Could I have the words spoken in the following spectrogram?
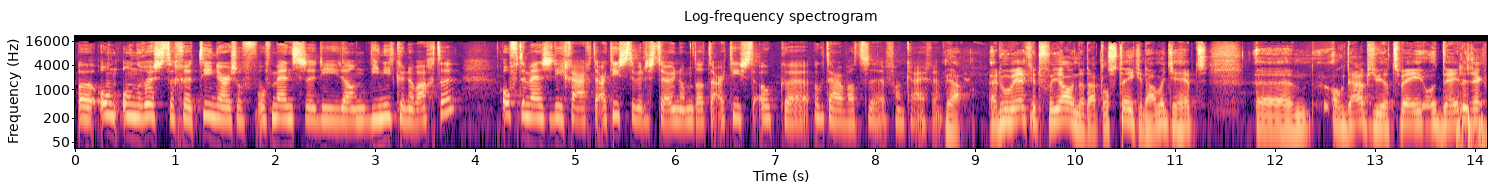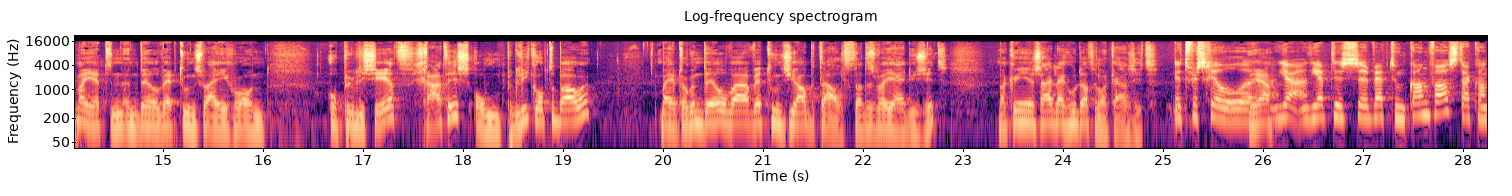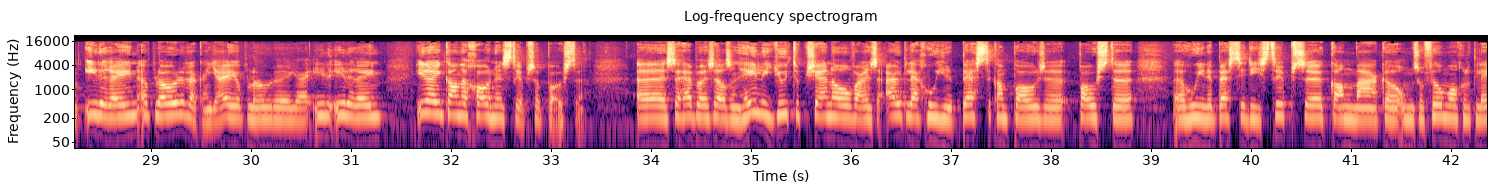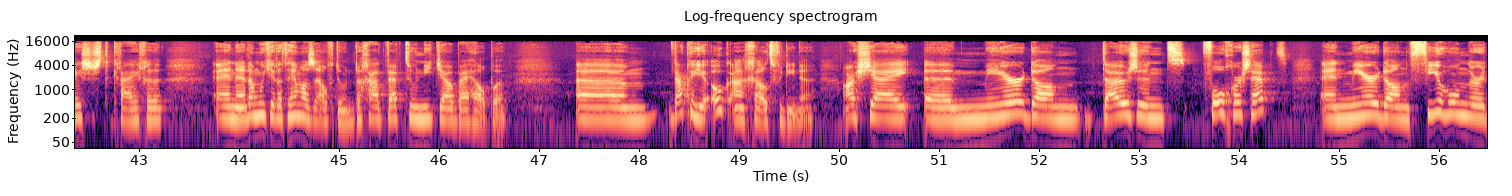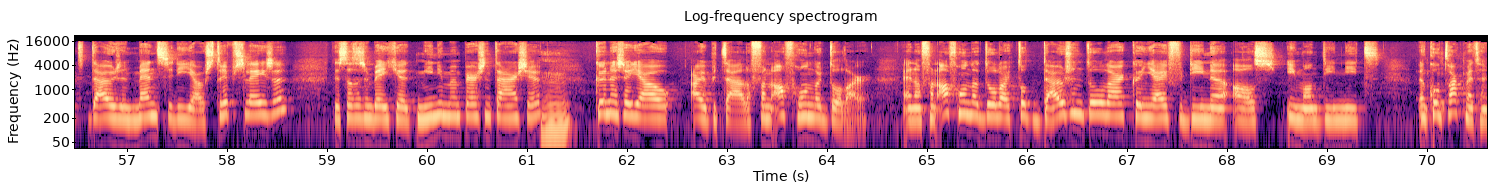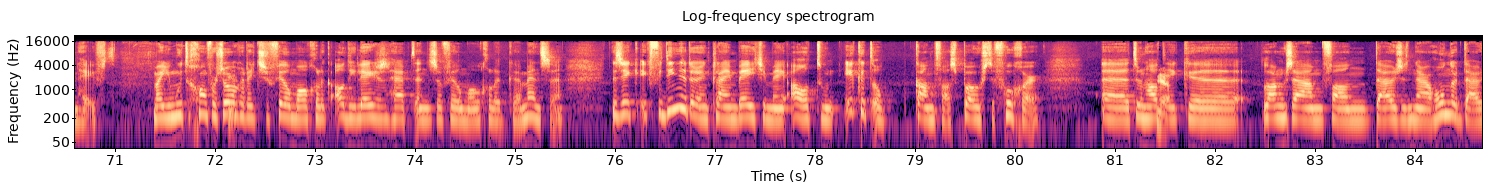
on- onrustige tieners of, of mensen die, dan, die niet kunnen wachten. Of de mensen die graag de artiesten willen steunen, omdat de artiesten ook, eh, ook daar wat eh, van krijgen. Ja, en hoe werkt het voor jou inderdaad als tekenaar? Want je hebt, ehm, ook daar heb je weer twee delen, zeg maar. Je hebt een, een deel webtoons waar je gewoon op publiceert, gratis, om publiek op te bouwen. Maar je hebt ook een deel waar webtoons jou betaalt. Dat is waar jij nu zit. Maar kun je eens uitleggen hoe dat in elkaar zit? Het verschil, eh, Ja. ja. Je hebt dus eh, Webtoon Canvas. Daar kan iedereen uploaden. Daar kan jij uploaden. Ja, ieder- iedereen, iedereen kan daar gewoon hun strips op posten. Eh, ze hebben zelfs een hele YouTube-channel waarin ze uitleggen hoe je het beste kan posen, posten. hoe je het beste die strips kan maken om zoveel mogelijk lezers te krijgen. En dan moet je dat helemaal zelf doen. Daar gaat Webtoon niet jou bij helpen. Ehm, daar kun je ook aan geld verdienen. Als jij eh, meer dan 1000 volgers hebt en meer dan 400.000 mensen die jouw strips lezen, dus dat is een beetje het minimumpercentage, kunnen ze jou uitbetalen vanaf 100 dollar. En dan vanaf 100 dollar tot 1000 dollar kun jij verdienen als iemand die niet een contract met hen heeft. Maar je moet er gewoon voor zorgen dat je zoveel mogelijk al die lezers hebt en zoveel mogelijk eh, mensen. Dus ik, ik verdiende er een klein beetje mee al toen ik het op Canvas postte vroeger. Eh, toen had Ja. ik eh, langzaam van 1000 naar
